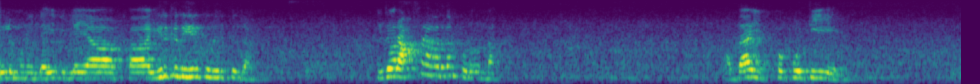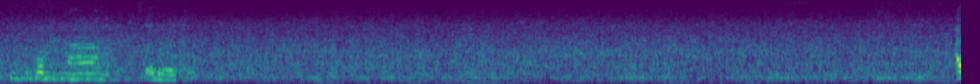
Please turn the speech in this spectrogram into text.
ஏழு மணி லைவ் இல்லையாக்கா? இருக்குது இருக்குது இருக்குதுடா. இது ஒரு ஹாஃப் அன் ஹவர் தான் போடுவோம்டா அதான் இப்போ போட்டி இப்போ போட்டுனா சரி ஓகே அது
